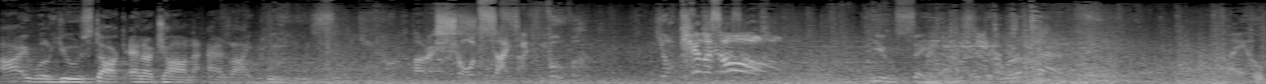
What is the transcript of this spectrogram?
I will use Dark Energon as I please. You are a short-sighted fool. You'll kill us all! You say that as if it were a bad thing. I hope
